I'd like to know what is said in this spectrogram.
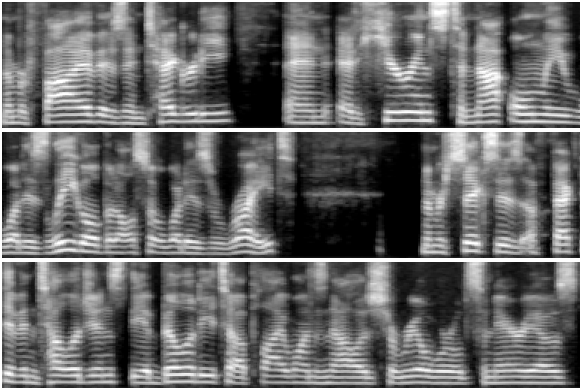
Number five is integrity and adherence to not only what is legal, but also what is right. Number six is effective intelligence, the ability to apply one's knowledge to real world scenarios.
